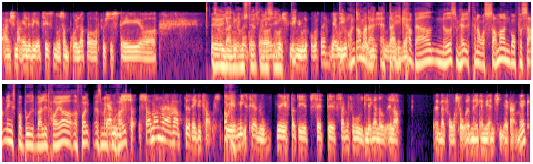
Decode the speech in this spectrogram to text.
arrangementer, jeg leverer til, sådan noget som bryllup og fødselsdage og Altså udlejning af udstyr, skal vi sige. Ikke? Ja, Det undrer mig da, at der ikke har været noget som helst hen over sommeren, hvor forsamlingsforbuddet var lidt højere, og folk, altså man Jamen, kunne holde... so- sommeren har jeg haft det rigtig travlt. Det Okay. er mest her nu, efter det er sat øh, forsamlingsforbuddet længere ned, eller at man foreslår, at man ikke er mere end 10 af gangen, ikke?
